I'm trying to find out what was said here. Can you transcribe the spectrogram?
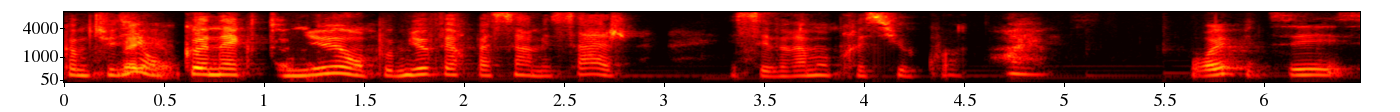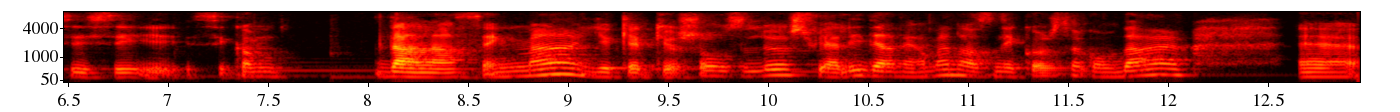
Comme tu dis, on connecte mieux, on peut mieux faire passer un message. Et c'est vraiment précieux, quoi. Ouais. Oui, puis tu sais, c'est comme dans l'enseignement, il y a quelque chose là. Je suis allée dernièrement dans une école secondaire euh,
